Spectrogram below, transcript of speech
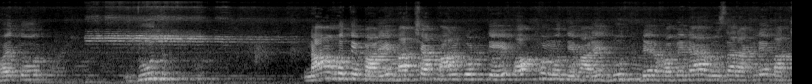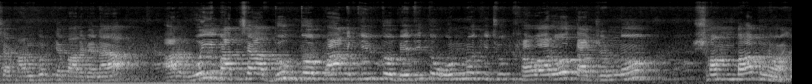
হয়তো দুধ নাও হতে পারে, বাচ্চা পান করতে অক্ষম হতে পারে, দুধ বের হবে না, রোজা রাখলে বাচ্চা পান করতে পারবে না। আর ওই বাচ্চা দুগ্ধ পান কীর্ত, ব্যতীত অন্য কিছু খাওয়ারও তার জন্য সম্ভব নয়।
